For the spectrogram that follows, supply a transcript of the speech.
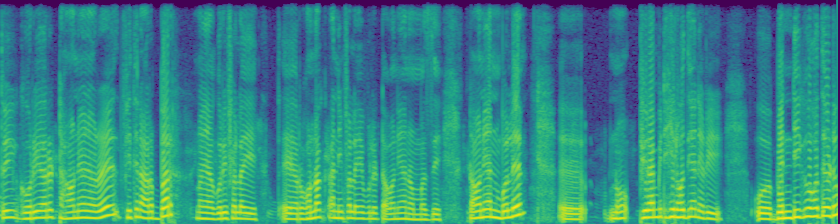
তো এই গড়ি আর টাউনিয়ানরে ফিতিন আরবার নয়া গড়ি ফেলাই রহনাক আনি ফেলাই বলে টাউনিয়ান মাঝে। টাউনিয়ান বলে পিরামিড হিল হদিয়ান এরি বেন্ডিগো হতে এটা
